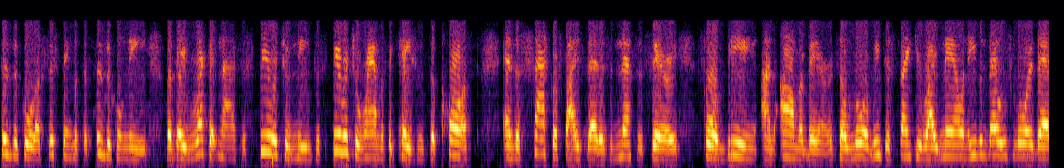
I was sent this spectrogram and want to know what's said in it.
physical, assisting with the physical need, but they recognize the spiritual needs, the spiritual ramifications, the cost, and the sacrifice that is necessary for being an armor bearer. So, Lord, we just thank you right now. And even those, Lord, that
